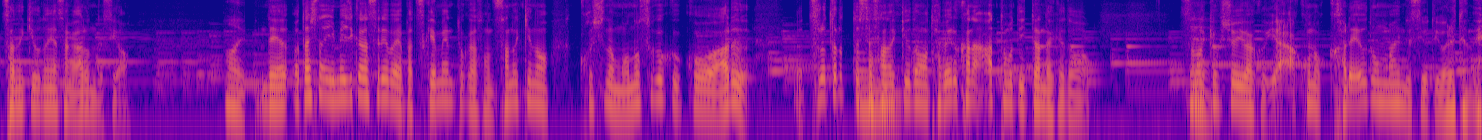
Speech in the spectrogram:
讃岐うどん屋さんがあるんですよ。はい。で私のイメージからすればやっぱつけ麺とかその讃岐のコシのものすごくこうあるつるつるっとした讃岐うどんを食べるかなと思って行ったんだけど、その局長曰く、いやーこのカレーうどんうまいんですよって言われてね。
